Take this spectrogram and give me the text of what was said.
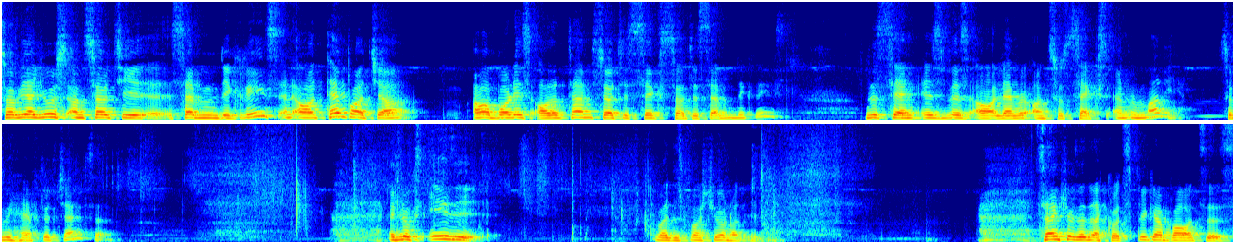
So we are used on 37 degrees and our temperature, our body is all the time 36, 37 degrees. The same is with our level on sex and on money. So we have to change that. It looks easy, but it's for sure not easy. Thank you that I could speak about this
